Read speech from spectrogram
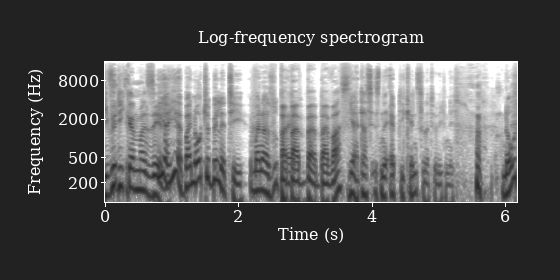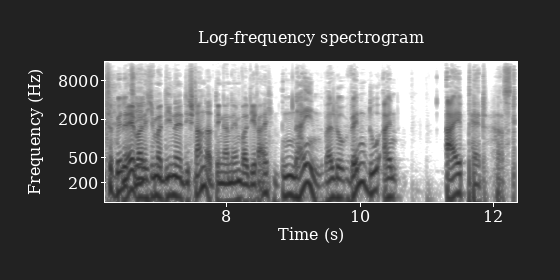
die würde ich gerne mal sehen. Hier, hier, bei Notability, in meiner super Bei, bei, bei, bei was? Ja, das ist eine App, die kennst du natürlich nicht. Notability. Nee, weil ich immer die, ne- die Standarddinger nehme, weil die reichen. Nein, weil du, wenn du ein iPad hast,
